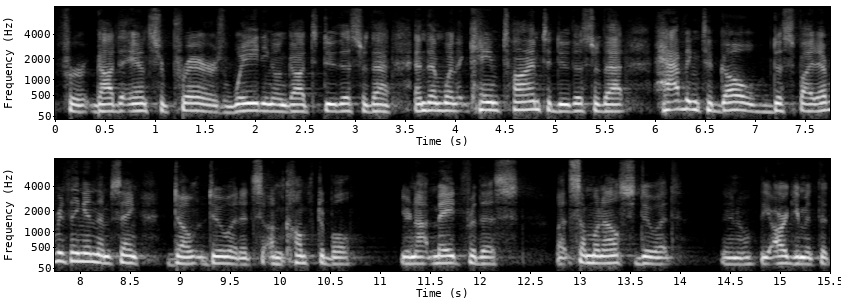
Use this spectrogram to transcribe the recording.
for God to answer prayers, waiting on God to do this or that. And then when it came time to do this or that, having to go despite everything in them saying, Don't do it. It's uncomfortable. You're not made for this. Let someone else do it. You know, the argument that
